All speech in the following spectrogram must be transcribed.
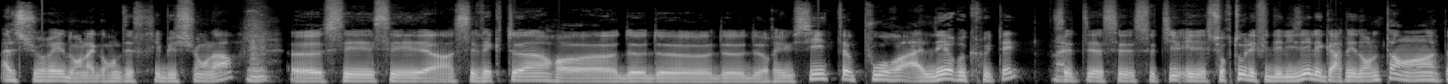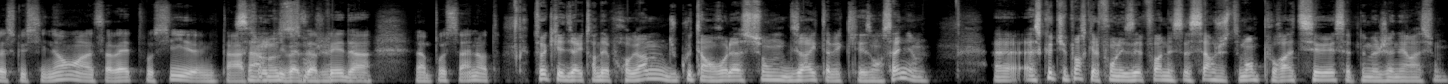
assurer dans la grande distribution là ces, ces, ces, vecteurs de, de, de, de réussite pour aller recruter ce type, et surtout les fidéliser, les garder dans le temps, hein, parce que sinon, euh, ça va être aussi une interaction qui va zapper d'un poste à un autre. Toi qui es directeur des programmes, du coup, tu es en relation directe avec les enseignes. Euh, Est-ce que tu penses qu'elles font les efforts nécessaires justement pour attirer cette nouvelle génération?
